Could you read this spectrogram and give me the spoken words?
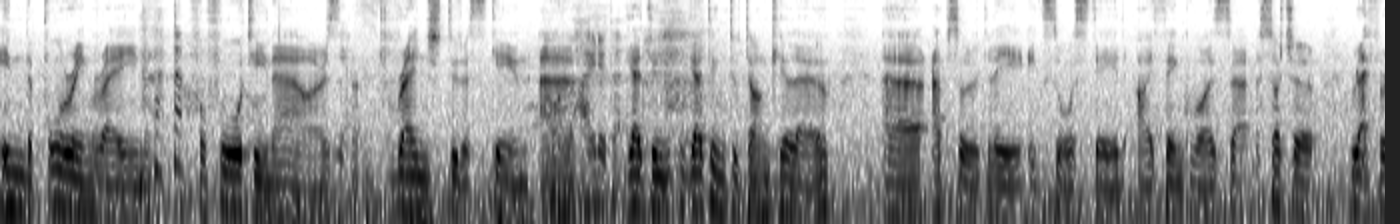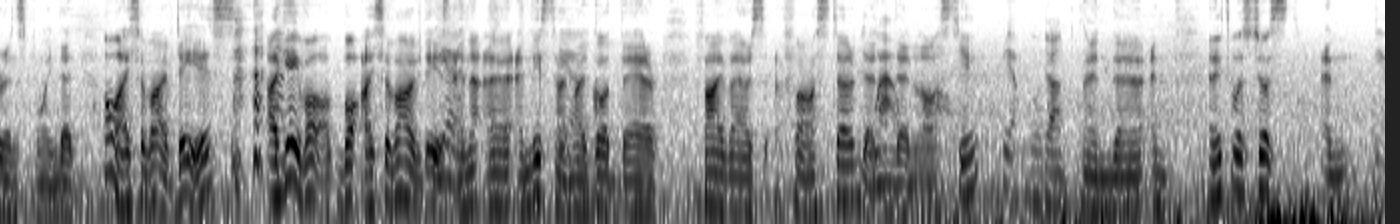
in the pouring rain for 14 hours Yes. uh, drenched to the skin Oh, I uh, getting getting to Tungkillo uh, absolutely exhausted I think was uh, such a reference point that oh I survived this I gave up but I survived this Yeah. and uh, and this time Yeah. I got there five hours faster than, Wow. than last year Yeah. Well done. and uh, and and it was just and Yeah.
